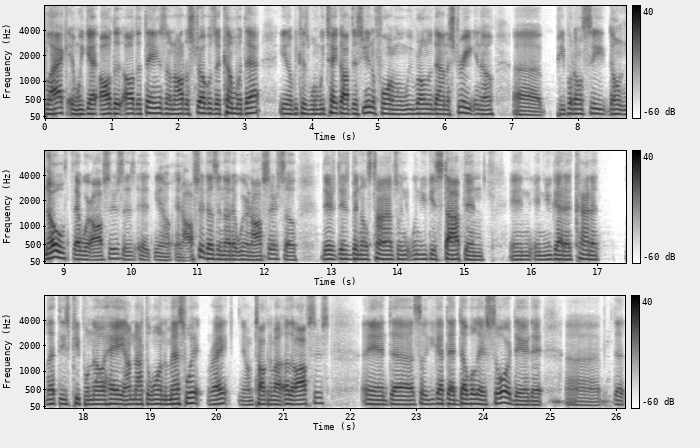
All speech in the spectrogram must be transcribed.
black, and we get all the all the things and all the struggles that come with that. You know, because when we take off this uniform and we rolling down the street, you know, uh, people don't see, don't know that we're officers. Is it, you know, an officer doesn't know that we're an officer. So there's there's been those times when when you get stopped and and and you got to kind of let these people know, hey, I'm not the one to mess with, right? You know, I'm talking about other officers, and uh, so you got that double-edged sword there that uh, that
